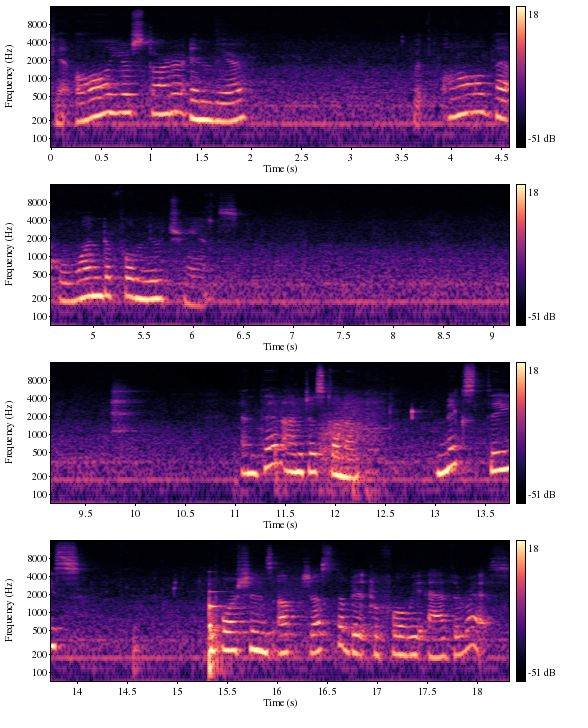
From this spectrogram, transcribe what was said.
Get all your starter in there with all that wonderful nutrients. And then I'm just gonna mix these portions up just a bit before we add the rest.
